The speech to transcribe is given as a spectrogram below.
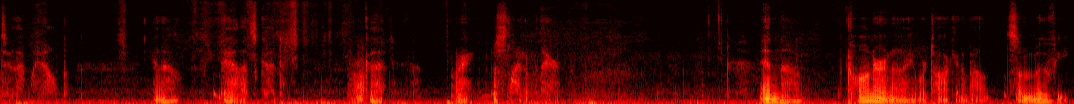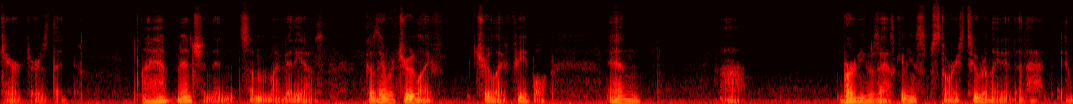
too. That might help. You know? Yeah, that's good. Good. All right, just slide over there. And uh, Connor and I were talking about some movie characters that I have mentioned in some of my videos because they were true life, true life people. And uh, Bernie was asking me some stories too related to that, and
